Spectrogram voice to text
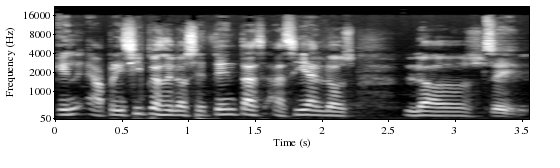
que a principios de los 70 hacían los, los, Sí,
